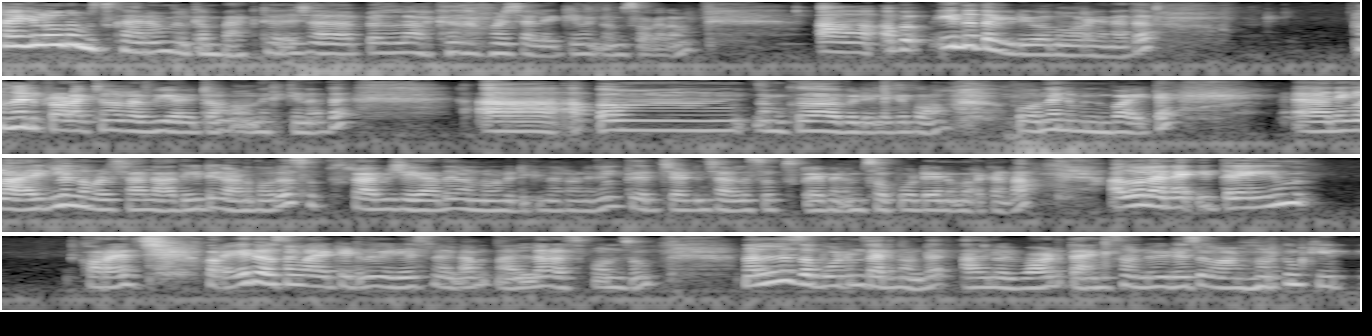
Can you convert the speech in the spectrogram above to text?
ഹായ് ഹലോ നമസ്കാരം. വെൽക്കം ബാക്ക് ടു ചാനൽ അപ്പോൾ എല്ലാവർക്കും നമ്മുടെ ചാനലിലേക്ക് വീണ്ടും സ്വാഗതം. അപ്പം ഇന്നത്തെ വീഡിയോ എന്ന് പറയുന്നത് എന്നൊരു പ്രോഡക്റ്റിന് റിവ്യൂ ആയിട്ടാണ് വന്നിരിക്കുന്നത്. അപ്പം നമുക്ക് വീഡിയോയിലേക്ക് പോകാം പോകുന്നതിന് മുൻപായിട്ട് നിങ്ങൾ ആരെങ്കിലും നമ്മുടെ ചാനൽ ആദ്യമായിട്ട് കാണുന്നവർ സബ്സ്ക്രൈബ് ചെയ്യാതെ കണ്ടുകൊണ്ടിരിക്കുന്നവരുണ്ടെങ്കിൽ തീർച്ചയായിട്ടും ചാനൽ സബ്സ്ക്രൈബ് ചെയ്യാനും സപ്പോർട്ട് ചെയ്യാനും മറക്കണ്ട. അതുപോലെ തന്നെ ഇത്രയും കുറേ കുറേ ദിവസങ്ങളായിട്ട് എടുത്ത വീഡിയോസിനെല്ലാം നല്ല റെസ്പോൺസും നല്ല സപ്പോർട്ടും തരുന്നുണ്ട്. അതിന് ഒരുപാട് താങ്ക്സ് ഉണ്ട്. വീഡിയോസ് കാണുന്നവർക്കും കീപ്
